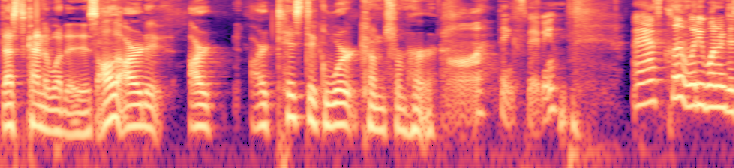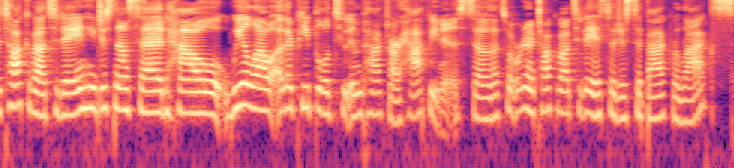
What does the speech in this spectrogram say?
that's kind of what it is. All the art art artistic work comes from her. Aw, thanks, baby. I asked Clint what he wanted to talk about today, and he just now said how we allow other people to impact our happiness. So that's what we're going to talk about today. So just sit back, relax,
